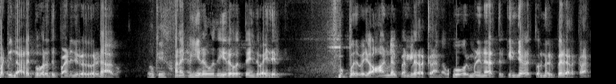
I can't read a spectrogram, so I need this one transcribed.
பட் இந்த அடைப்பு வர்றதுக்கு பதினஞ்சு இருபது வருடம் ஆகும். ஓகே ஆனால் இப்போ இருபது இருபத்தைந்து வயதில் முப்பது வயது ஆண்கள் பெண்கள் இறக்குறாங்க. ஒவ்வொரு மணி நேரத்திற்கு இந்தியாவில் தொண்ணூறு பேர் இறக்குறாங்க.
